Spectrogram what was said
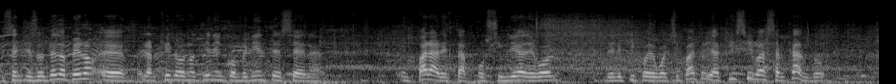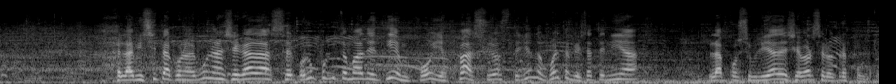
de Sánchez pero eh, el arquero no tiene inconvenientes en, en parar esta posibilidad de gol del equipo de Huachipato y aquí se va acercando la visita con algunas llegadas eh, con un poquito más de tiempo y espacios, teniendo en cuenta que ya tenía la posibilidad de llevarse los tres puntos.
